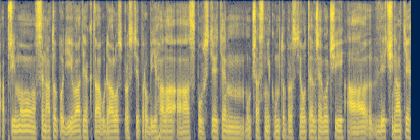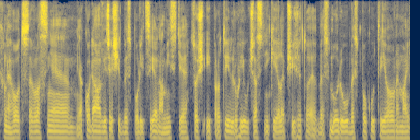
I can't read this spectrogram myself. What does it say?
a přímo se na to podívat, jak ta událost prostě probíhala a spoustě těm účastníkům to prostě otevře oči. A většina těch nehod se vlastně jako dá vyřešit bez policie na místě, což i pro ty druhý účastníky je lepší, že to je bez bodů, bez pokuty, jo, nemají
